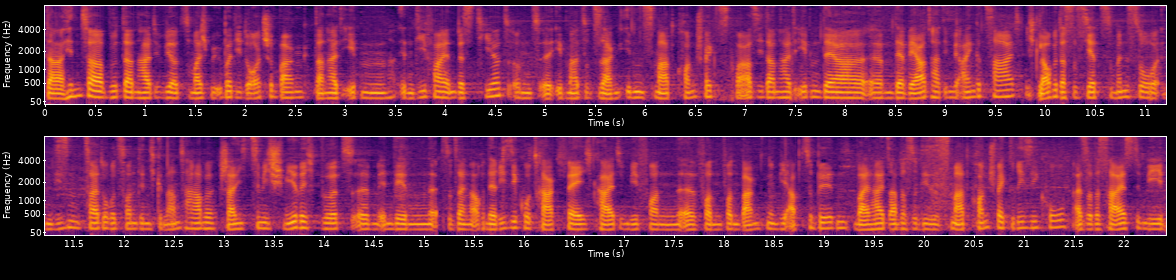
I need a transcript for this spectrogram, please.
dahinter wird dann halt wieder zum Beispiel über die Deutsche Bank dann halt eben in DeFi investiert und äh, eben halt sozusagen in Smart Contracts quasi dann halt eben der, ähm, der Wert halt irgendwie eingezahlt. Ich glaube, dass es jetzt zumindest so in diesem Zeithorizont, den ich genannt habe, wahrscheinlich ziemlich schwierig wird, ähm, in den sozusagen auch in der Risikotragfähigkeit irgendwie von, äh, von, von Banken irgendwie abzubilden, weil halt einfach so dieses Smart Contract Risiko Risiko. Also das heißt irgendwie,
